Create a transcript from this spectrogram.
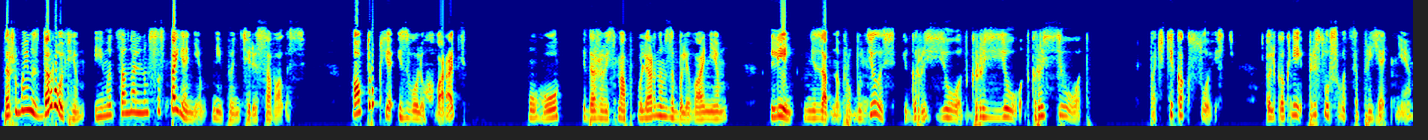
Даже моим здоровьем и эмоциональным состоянием не поинтересовалась. А вдруг я изволю хворать? Ого, и даже весьма популярным заболеванием. Лень внезапно пробудилась и грызет, грызет, грызет. Почти как совесть, только к ней прислушиваться приятнее.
